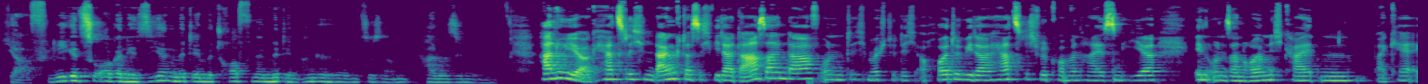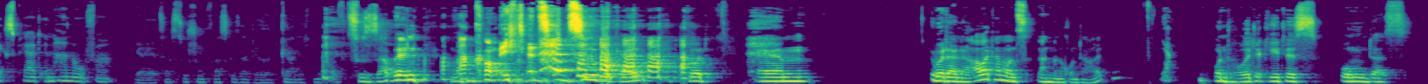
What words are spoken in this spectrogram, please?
ja, Pflege zu organisieren mit den Betroffenen, mit den Angehörigen zusammen. Hallo Simone. Hallo Jörg, herzlichen Dank, dass ich wieder da sein darf und ich möchte dich auch heute wieder herzlich willkommen heißen hier in unseren Räumlichkeiten bei Care Expert in Hannover. Ja, jetzt hast du schon fast gesagt, er hört gar nicht mehr auf zu sabbeln. Wann komme ich denn zum Zuge, gell? Gut. Ähm, über deine Arbeit haben wir uns lange genug unterhalten. Ja. Und heute geht es um das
